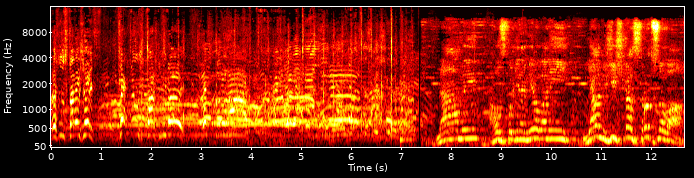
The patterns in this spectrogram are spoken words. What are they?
nezůstane živ. Všechny už paříme. Námi a hospodinem milovaný Jan Žižka z Trocnova.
